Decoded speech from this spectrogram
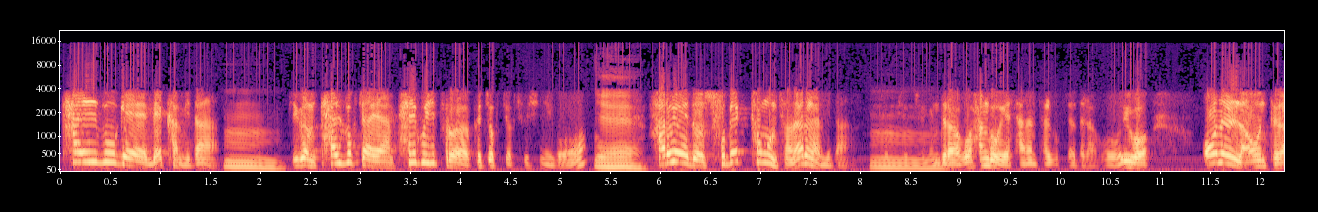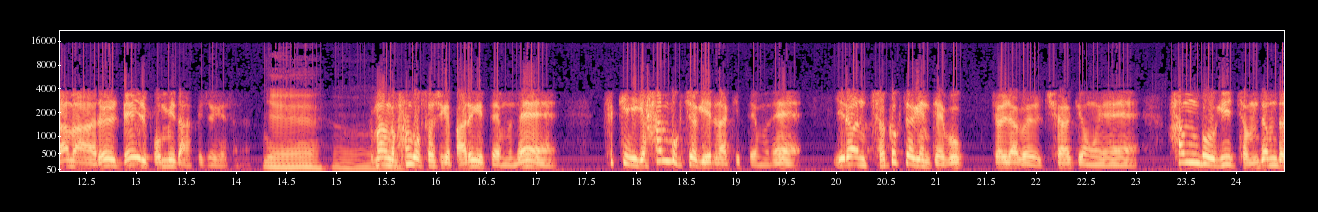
탈북의 메카입니다. 음, 지금 탈북자의 한 8, 90%가 그쪽 지역 출신이고 예, 하루에도 수백 통은 전화를 합니다. 음, 주민들하고 한국에 사는 탈북자들하고 그리고 오늘 나온 드라마를 내일 봅니다. 그 지역에서는. 예. 어. 그만큼 한국 소식에 빠르기 때문에 특히 이게 한북 지역에 일어났기 때문에 이런 적극적인 대북 전략을 취할 경우에 한북이 점점 더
